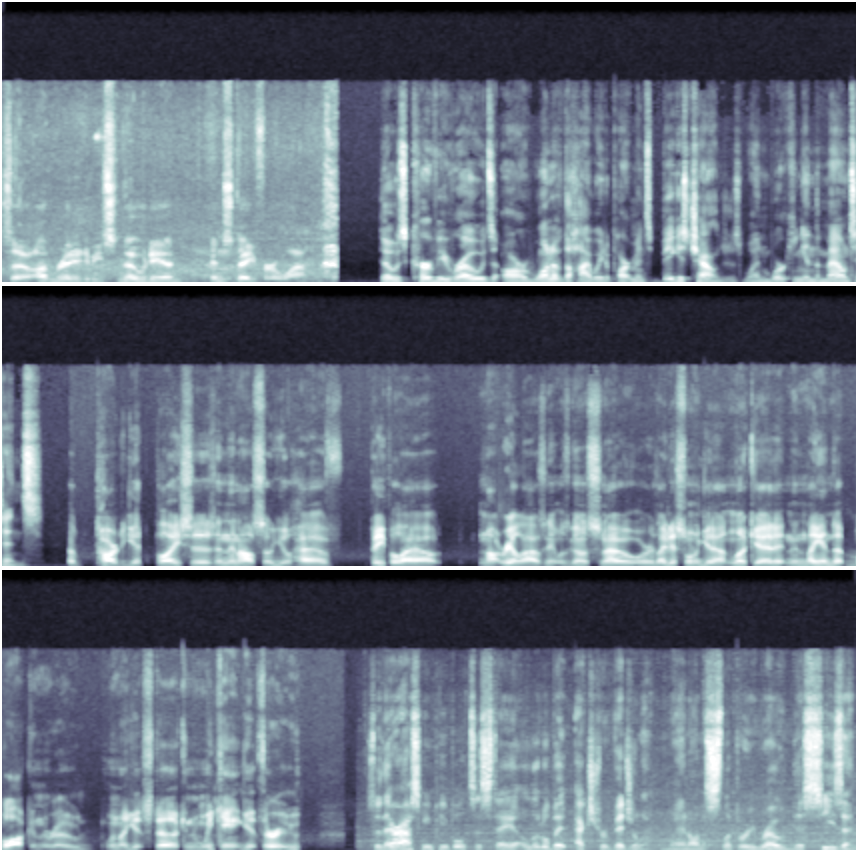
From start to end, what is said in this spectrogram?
so I'm ready to be snowed in and stay for a while. Those curvy roads are one of the highway department's biggest challenges when working in the mountains. It's hard to get to places, and then also you'll have people out not realizing it was going to snow or they just want to get out and look at it and then they end up blocking the road when they get stuck and we can't get through. So they're asking people to stay a little bit extra vigilant when on a slippery road this season.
